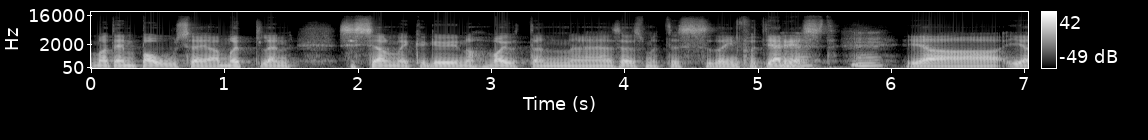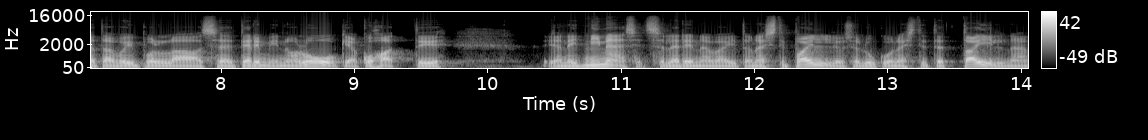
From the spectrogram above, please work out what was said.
ma teen pause ja mõtlen, siis seal ma ikkagi noh, vajutan äh, selles mõttes seda infot järjest mm -hmm. ja, ja ta võib-olla see terminoloogia kohati ja neid nimesid seal erinevaid on hästi palju, see lugu on hästi detailne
